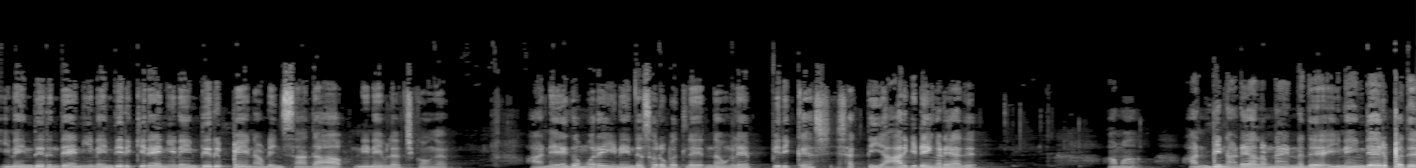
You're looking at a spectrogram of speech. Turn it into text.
இணைந்திருந்தேன் இணைந்திருக்கிறேன் இணைந்திருப்பேன் அப்படின்னு சதா நினைவில் வச்சுக்கோங்க. அநேக முறை இணைந்த சொரூபத்தில் இருந்தவங்களே பிரிக்க சக்தி யார்கிட்டேயும் கிடையாது. ஆமாம் அன்பின் அடையாளம்னா என்னது? இணைந்தே இருப்பது.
